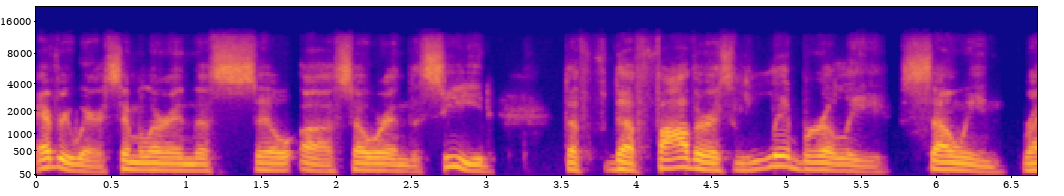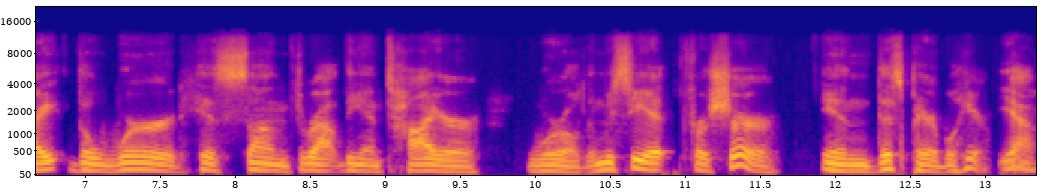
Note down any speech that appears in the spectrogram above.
everywhere, similar in the uh, sower and the seed. The, the father is liberally sowing, right? The word, his son, throughout the entire world. And we see it for sure in this parable here. Yeah.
